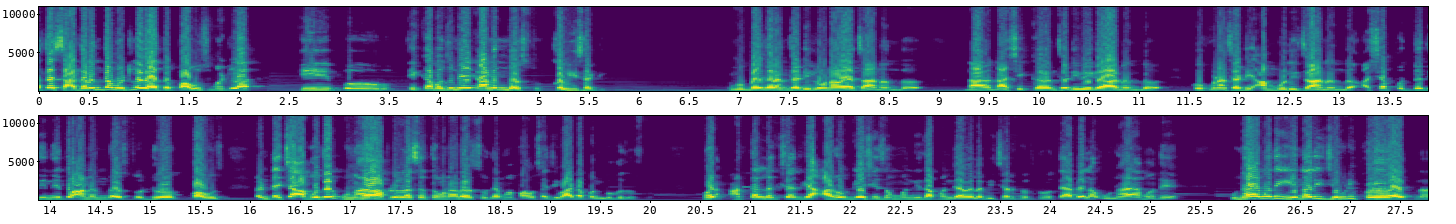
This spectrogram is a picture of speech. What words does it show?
आता साधारणतः म्हटलं जातं पाऊस म्हटला की एका बाजूने एक आनंद असतो कवीसाठी. मुंबईकरांसाठी लोणावळ्याचा आनंद ना नाशिककरांसाठी वेगळा आनंद कोकणासाठी आंबोलीचा आनंद अशा पद्धतीने तो आनंद असतो. ढग पाऊस कारण त्याच्या अगोदर उन्हाळा आपल्याला सतवणारा असतो त्यामुळे पावसाची वाट आपण बघत असतो. पण आता लक्षात घ्या आरोग्याशी संबंधित आपण ज्या वेळेला विचार करतो त्यावेळेला उन्हाळ्यामध्ये उन्हाळ्यामध्ये येणारी जेवढी फळं आहेत ना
